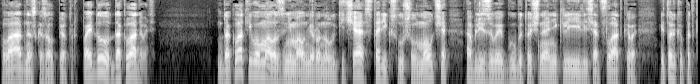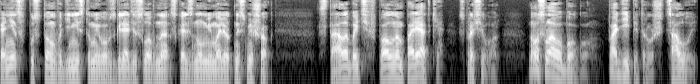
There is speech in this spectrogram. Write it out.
«Ладно», — сказал Петр, — «пойду докладывать». Доклад его мало занимал Мирона Лукича, старик слушал молча, облизывая губы, точно они клеились от сладкого, и только под конец в пустом водянистом его взгляде словно скользнул мимолетный смешок. «Стало быть, в полном порядке?» — спросил он. «Ну, слава богу. Поди, Петруш, целуй».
